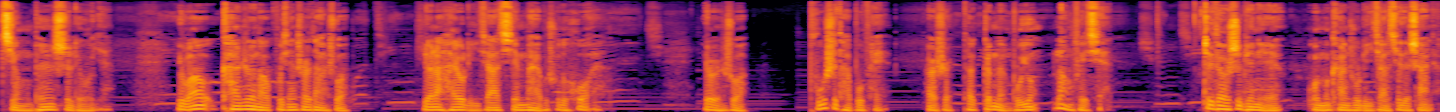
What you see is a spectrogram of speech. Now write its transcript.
井喷式留言。有网友看热闹不嫌事儿大，说：“原来还有李佳琦卖不出的货呀！”有人说：“不是他不配，而是他根本不用，浪费钱。”这条视频里，我们看出李佳琦的善良。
